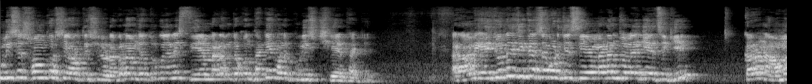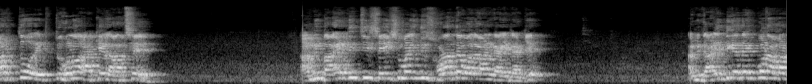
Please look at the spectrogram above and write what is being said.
পুলিশের সংখ্যা সে অর্থে ছিল না। কারণ আমি যতটুকু জানি সিএম ম্যাডাম যখন থাকে মানে পুলিশ ছেয়ে থাকে। আর আমি এই জন্যই জিজ্ঞাসা করছি সিএম ম্যাডাম চলে গিয়েছে কি? কারণ আমার তো একটু হলো আকেল আছে। আমি বাইরে দিচ্ছি, সেই সময় যদি সরাতে বলে আমার গাড়িটাকে। আমি গাড়ির দিকে দেখব না, আমার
